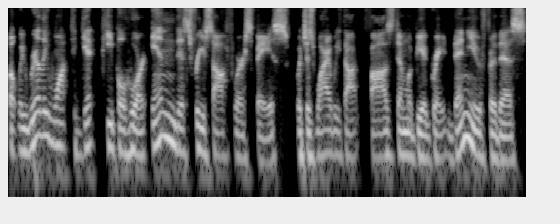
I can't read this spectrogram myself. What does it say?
but we really want to get people who are in this free software space, which is why we thought FOSDEM would be a great venue for this,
